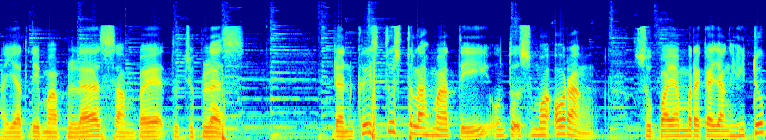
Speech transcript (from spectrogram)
ayat 15 sampai 17 dan Kristus telah mati untuk semua orang supaya mereka yang hidup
